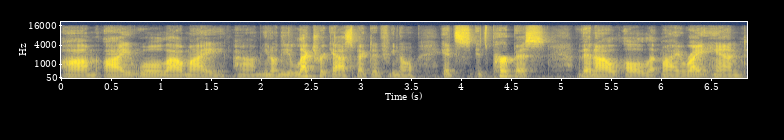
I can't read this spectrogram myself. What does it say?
um, I will allow my um, you know the electric aspect of you know its its purpose then I'll, I'll let my right hand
